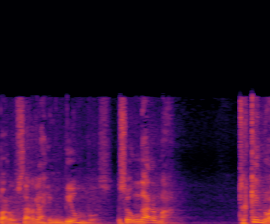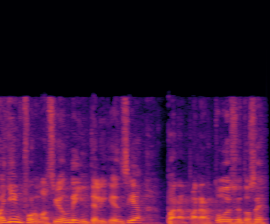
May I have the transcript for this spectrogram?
para usarlas en biombos. Eso es un arma. Entonces, que no haya información de inteligencia para parar todo eso. Entonces,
